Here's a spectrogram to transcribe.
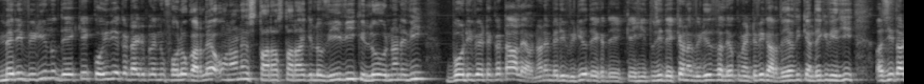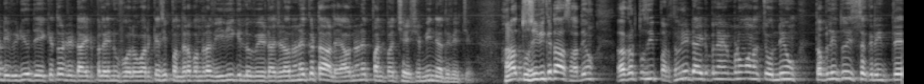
ਮੇਰੀ ਵੀਡੀਓ ਨੂੰ ਦੇਖ ਕੇ ਕੋਈ ਵੀ ਇੱਕ ਡਾਈਟ ਪਲਾਨ ਨੂੰ ਫੋਲੋ ਕਰ ਲਿਆ, ਉਹਨਾਂ ਨੇ 17 17 ਕਿਲੋ 20 20 ਕਿਲੋ, ਉਹਨਾਂ ਨੇ ਵੀ ਬੋਡੀ weight ਘਟਾ ਲਿਆ। ਉਹਨਾਂ ਨੇ ਮੇਰੀ ਵੀਡੀਓ ਦੇਖ ਦੇਖ ਕੇ ਹੀ, ਤੁਸੀਂ ਦੇਖਿਆ ਹੋਣਾ ਵੀਡੀਓ ਦੇ ਥੱਲੇ ਕਮੈਂਟ ਵੀ ਕਰਦੇ ਆ ਵੀ ਕਹਿੰਦੇ ਕਿ ਵੀਰ ਜੀ, ਅਸੀਂ ਤੁਹਾਡੀ ਵੀਡੀਓ ਦੇਖ ਕੇ ਤੁਹਾਡੇ ਡਾਈਟ ਪਲਾਨ ਨੂੰ ਫੋਲੋ ਕਰਕੇ ਅਸੀਂ 15 15 20 20 ਕਿਲੋ weight ਆ ਜਿਹੜਾ ਉਹਨਾਂ ਨੇ ਘਟਾ ਲਿਆ, ਉਹਨਾਂ ਨੇ 5 5 6 6 ਮਹੀਨਿਆਂ ਦੇ ਵਿੱਚ। ਹਨਾ, ਤੁਸੀਂ ਵੀ ਘਟਾ ਸਕਦੇ ਹੋ। ਅਗਰ ਤੁਸੀਂ ਪਰਸਨਲੀ ਡਾਈਟ ਪਲਾਨ ਬਣਵਾਉਣਾ ਚਾਹੁੰਦੇ ਹੋ, ਤਾਂ ਪਲੀਜ਼ ਤੁਸੀਂ ਸਕਰੀਨ ਤੇ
